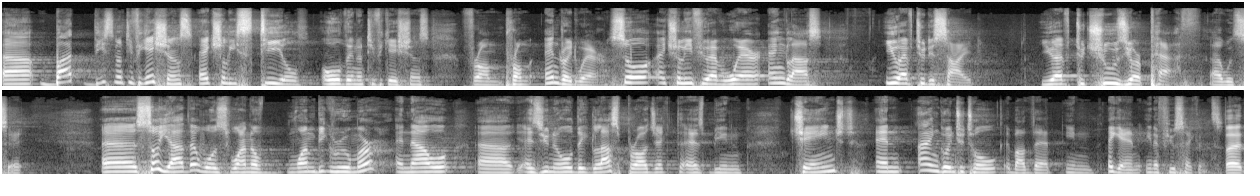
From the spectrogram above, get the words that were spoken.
uh, but these notifications actually steal all the notifications from, from Android Wear. So actually, if you have Wear and Glass, you have to decide. You have to choose your path, I would say. Uh, so yeah, that was one of one big rumor, and now, uh, as you know, the Glass project has been changed, and I'm going to talk about that in again in a few seconds. But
